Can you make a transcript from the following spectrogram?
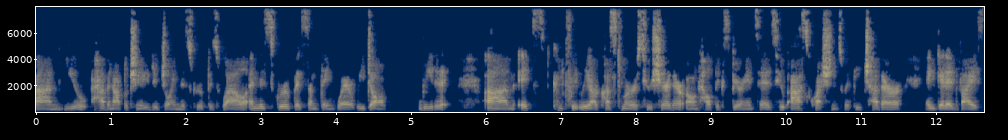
um, you have an opportunity to join this group as well. And this group is something where we don't lead it. Um, it's completely our customers who share their own health experiences who ask questions with each other and get advice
